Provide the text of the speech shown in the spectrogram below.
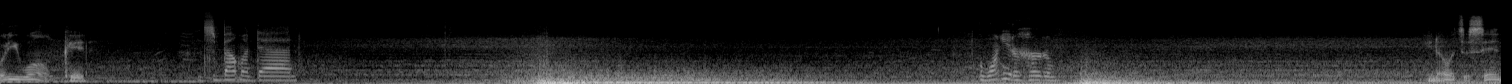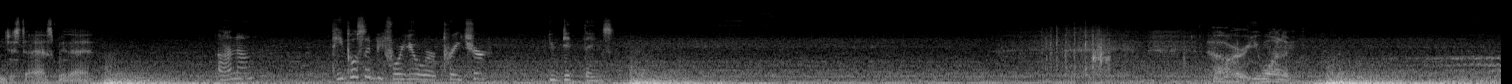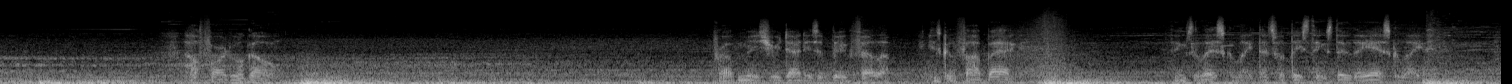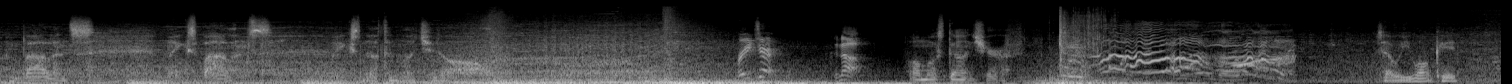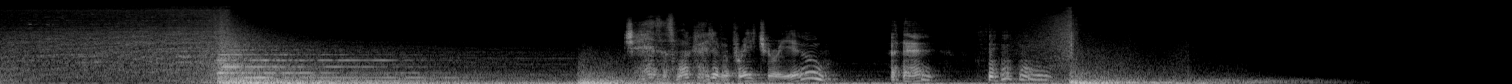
want, kid? It's about my dad. I want you to hurt him. You know it's a sin just to ask me that. I know. People said before you were a preacher, you did things. How hurt you want him? How it will go? Problem is, your daddy's a big fella. He's gonna fight back. Things will escalate. That's what these things do. They escalate. And violence makes violence. Makes nothing much at all. Preacher! Enough. Almost done, Sheriff. Is that what you want, kid? Jesus, what kind of a preacher are you?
